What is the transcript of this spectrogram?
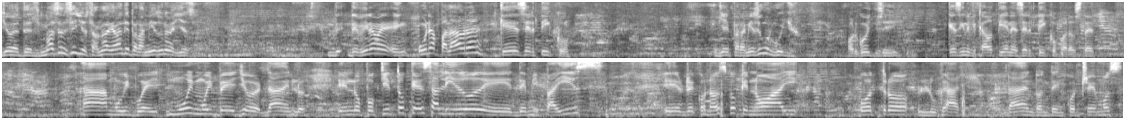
Yo desde el más sencillo hasta el más grande para mí es una belleza. De- defíname en una palabra qué es ser tico. Y para mí es un orgullo. Orgullo. Sí. ¿Qué significado tiene ser tico para usted? Ah, muy, muy, muy bello, ¿verdad? En lo, en lo poquito que he salido de, de mi país, eh, reconozco que no hay otro lugar, ¿verdad? En donde encontremos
